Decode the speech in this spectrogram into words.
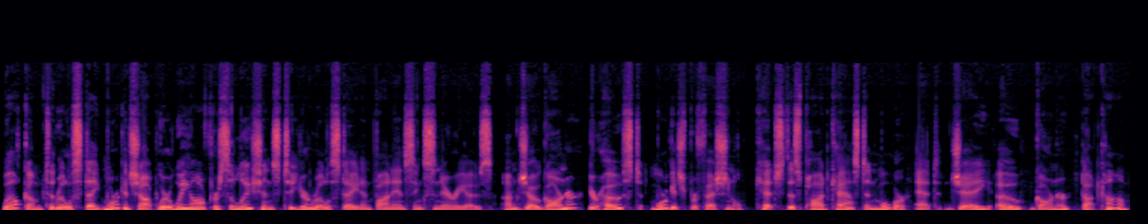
Welcome to Real Estate Mortgage Shop, where we offer solutions to your real estate and financing scenarios. I'm Joe Garner, your host, mortgage professional. Catch this podcast and more at jogarner.com.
